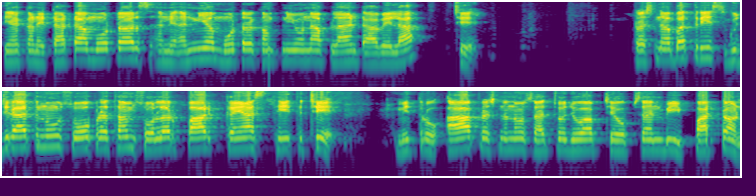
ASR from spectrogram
ત્યાં કણે ટાટા મોટર્સ અને અન્ય મોટર કંપનીઓના પ્લાન્ટ આવેલા છે. પ્રશ્ન બત્રીસ, ગુજરાતનું સૌપ્રથમ સોલર પાર્ક ક્યાં સ્થિત છે? મિત્રો, આ પ્રશ્નનો સાચો જવાબ છે ઓપ્શન બી, પાટણ.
